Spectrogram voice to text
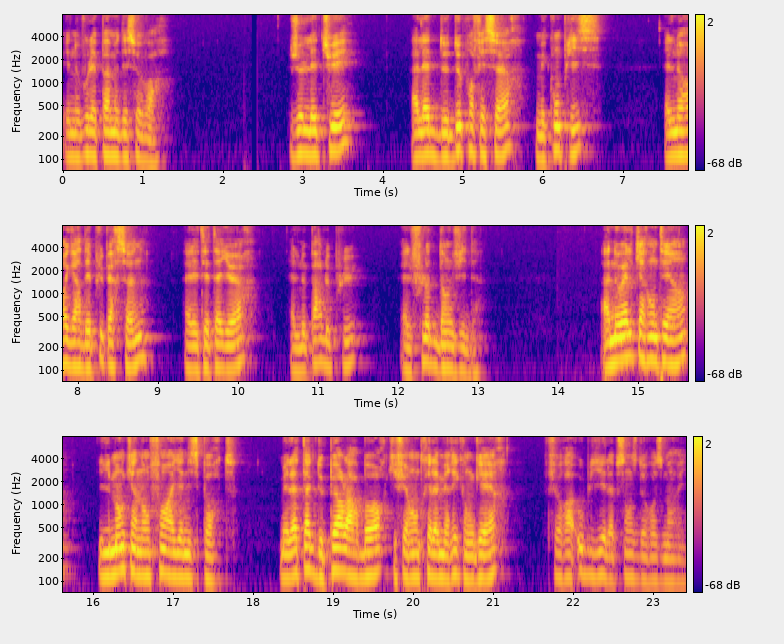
et ne voulait pas me décevoir. Je l'ai tuée à l'aide de deux professeurs, mes complices. Elle ne regardait plus personne, elle était ailleurs, elle ne parle plus, elle flotte dans le vide. À Noël 41, il manque un enfant à Yannisport. Mais l'attaque de Pearl Harbor, qui fait rentrer l'Amérique en guerre, fera oublier l'absence de Rosemary.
